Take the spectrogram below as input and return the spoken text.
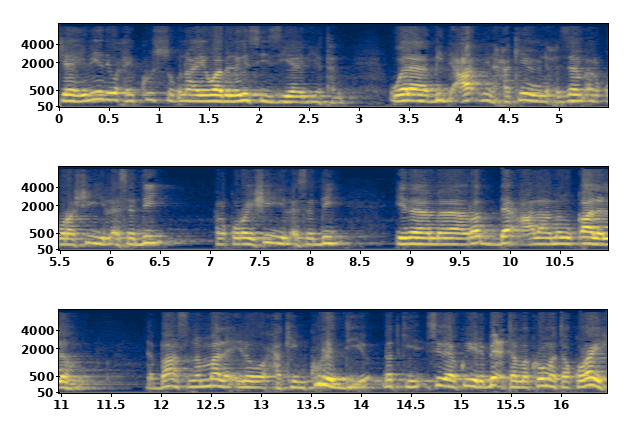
Jaahiliyadii waxay ku sugnaayeen waaba laga sii ziyaadiye tan. Walaa bidca min xakiim bni xisaam alqurashiyi lasadiy alqurayshiyi alasadiy idaa maa radda calaa man qaala lahu dabaasna male inuu xakiim ku radiyo dadkii sidaa ku yihi bicta makrumata quraysh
